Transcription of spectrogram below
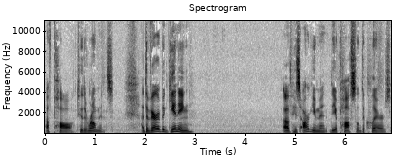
of Paul to the Romans. At the very beginning of his argument, the apostle declares,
